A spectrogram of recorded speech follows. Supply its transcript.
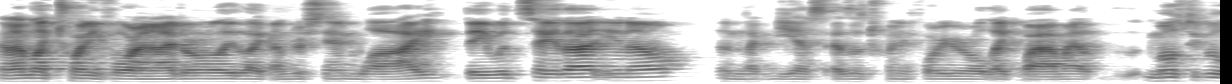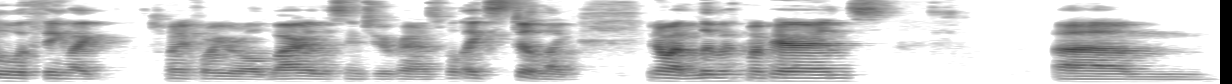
And I'm like 24, and I don't really like understand why they would say that, you know. And like, yes, as a 24 year old, like, why am I? Most people would think like 24 year old, why are you listening to your parents? But like, still, like, you know, I live with my parents, um,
